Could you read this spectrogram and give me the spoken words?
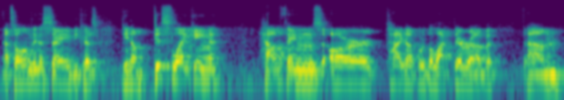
That's all I'm going to say because, you know, disliking how things are tied up or the lack thereof. Um,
